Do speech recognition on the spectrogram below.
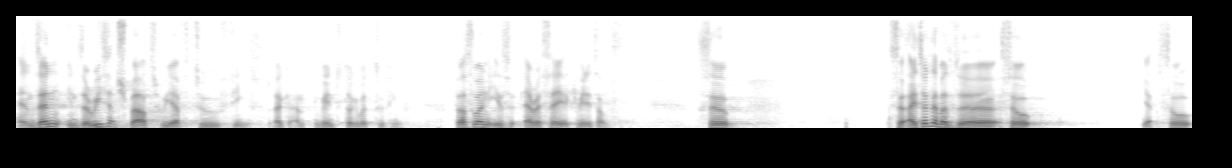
And then in the research part, we have two things. Like I'm going to talk about two things. First one is RSA accumulators. So, so I talked about the, so, yeah, so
